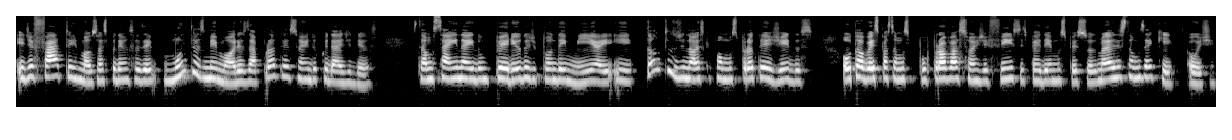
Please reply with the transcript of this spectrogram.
e de fato, irmãos, nós podemos fazer muitas memórias da proteção e do cuidado de Deus. Estamos saindo aí de um período de pandemia e, e tantos de nós que fomos protegidos, ou talvez passamos por provações difíceis, perdemos pessoas, mas nós estamos aqui hoje.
